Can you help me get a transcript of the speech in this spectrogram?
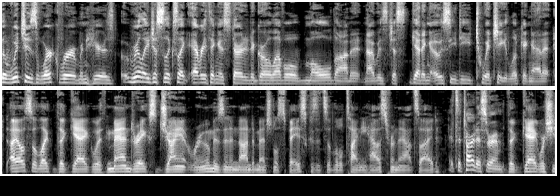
witch's workroom in here is really just looks like everything has started to grow a level of mold on it, and I was just getting OCD twitchy looking at it. I also like the gag with Mandrake's giant room is in a non dimensional space because it's a little tiny house from the outside. It's a TARDIS room. The gag where she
